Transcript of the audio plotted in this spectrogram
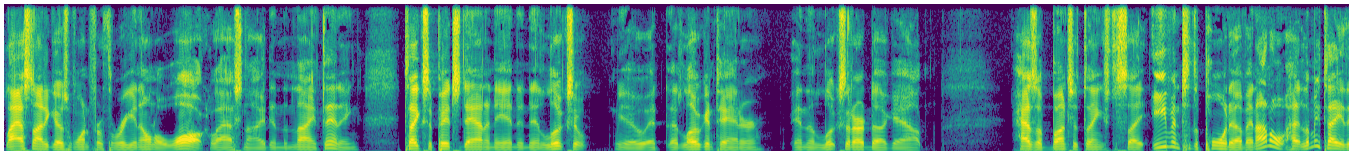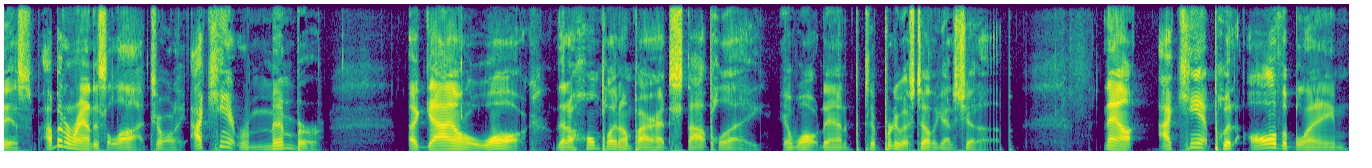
Last night he goes one for three and on a walk last night in the ninth inning, takes a pitch down and in, and then looks at you know at, at Logan Tanner and then looks at our dugout has a bunch of things to say, even to the point of, and I don't, hey, let me tell you this. I've been around this a lot, Charlie. I can't remember a guy on a walk that a home plate umpire had to stop play and walk down to pretty much tell the guy to shut up. Now, I can't put all the blame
